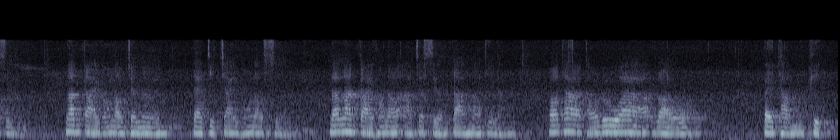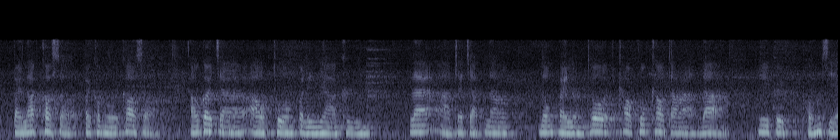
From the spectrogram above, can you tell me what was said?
เสื่อมร่างกายของเราเจริญ แต่จิตใจของเราเสื่อม และร่างกายของเราอาจจะเสื่อมตามมาทีหลัง เพราะถ้าเขารู้ว่าเราไปทำผิด ไปลักข้อสอบ ไปขโมยข้อสอบ เขาก็จะเอาทวงปริญญาคืน และอาจจะจับเราลงไปลงโทษเข้าคุกเข้าตารางได้ นี่คือผลเสีย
